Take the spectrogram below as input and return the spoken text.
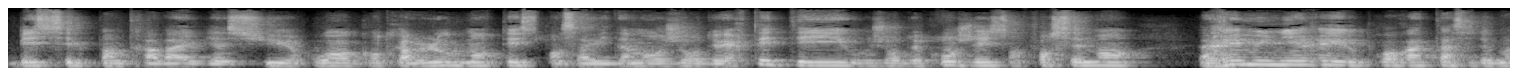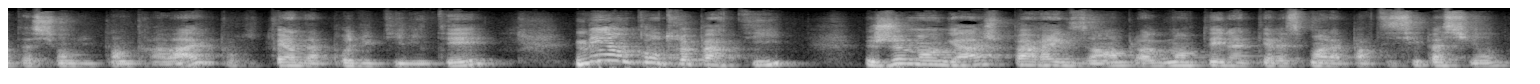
baisser le temps de travail, bien sûr, ou au contraire l'augmenter. Je pense évidemment aux jours de RTT, aux jours de congé, sans forcément rémunérer au prorata cette augmentation du temps de travail pour faire de la productivité. Mais en contrepartie, je m'engage, par exemple, à augmenter l'intéressement à la participation.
